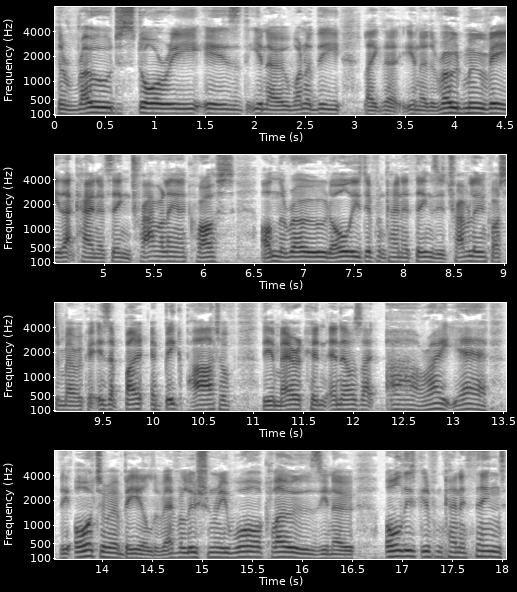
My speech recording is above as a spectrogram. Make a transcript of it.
The road story is you know one of the like the you know the road movie that kind of thing. Traveling across on the road, all these different kind of things. Is traveling across America is a, a big part of the American. And I was like, oh right, yeah the automobile, the Revolutionary War clothes, you know, all these different kind of things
